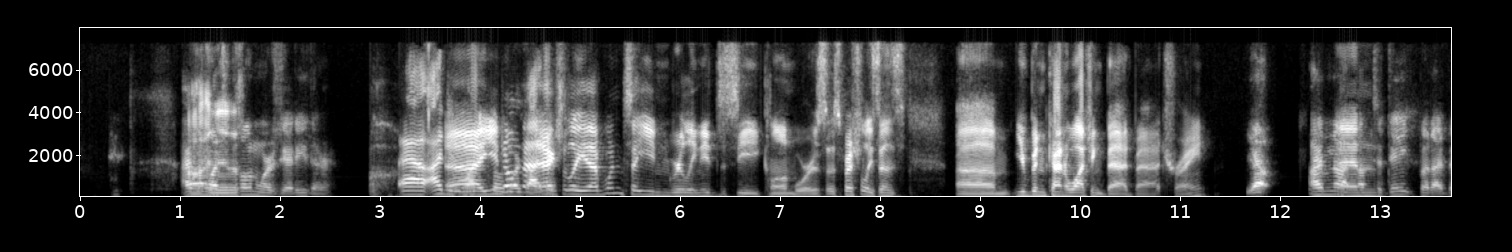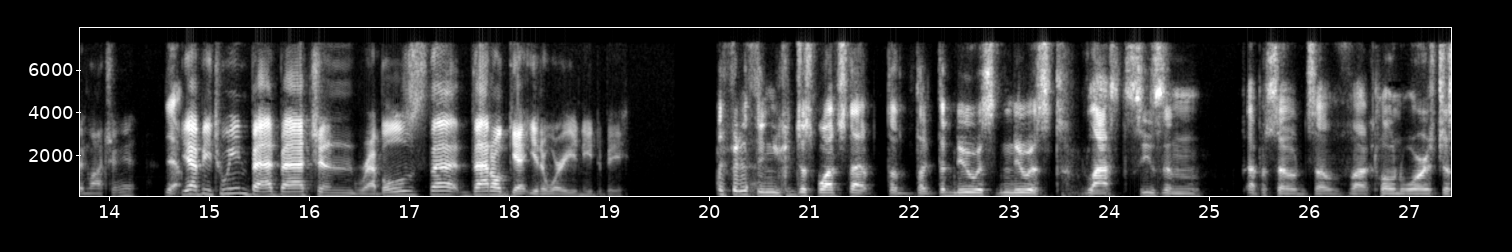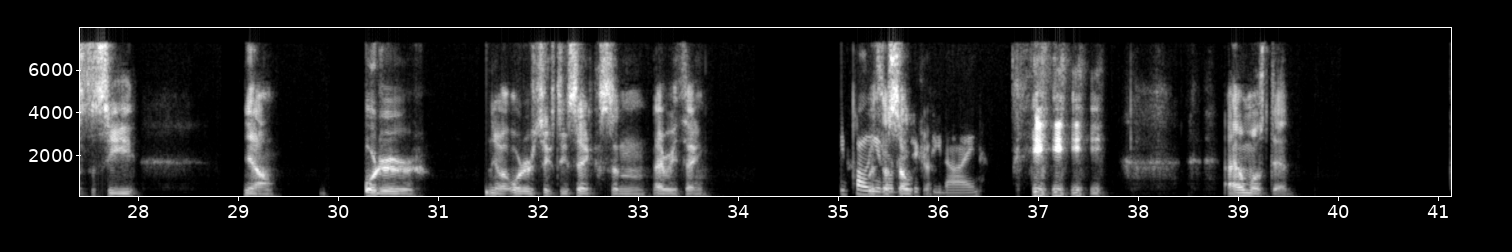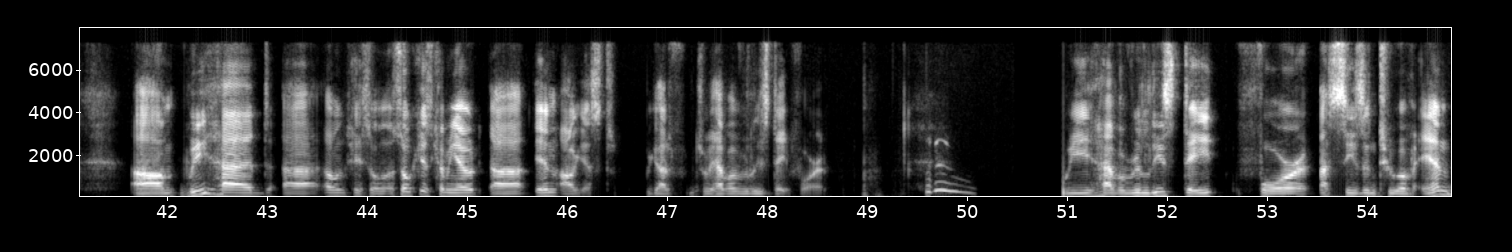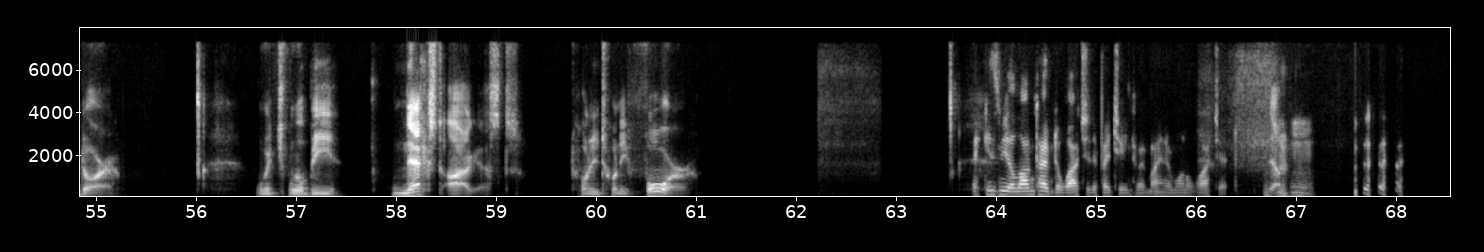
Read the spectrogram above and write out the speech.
I Uh, haven't and watched Clone Wars yet either. Oh, Uh, I didn't Uh, you Clone don't Wars actually. I wouldn't say you really need to see Clone Wars, especially since um, you've been kind of watching Bad Batch, right? Yep. I'm not And- up to date, but I've been watching it. Yeah. Yeah, between Bad Batch and Rebels, that that'll get you to where you need to be. If anything, you can just watch that the like the newest newest last season episodes of uh, Clone Wars just to see, you know, order, you know, Order sixty six and everything. You probably get Order Ahsoka. 69. I almost did. Um, we had uh, okay, so Ahsoka is coming out uh in August. We got so we have a release date for it. Woohoo! we have a release date for a season two of Andor, which will be next August, 2024. That gives me a long time to watch it. If I change my mind, I want to watch it. Yeah.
